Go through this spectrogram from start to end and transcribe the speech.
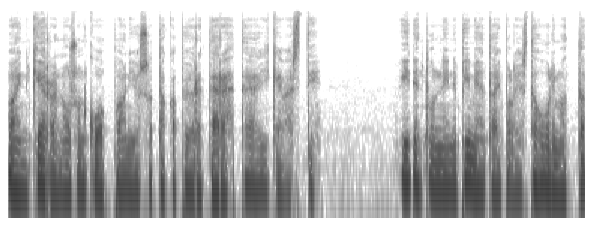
Vain kerran osun kuoppaan, jossa takapyörä tärähtää ikävästi. Viiden tunnin pimeätaipaleesta huolimatta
